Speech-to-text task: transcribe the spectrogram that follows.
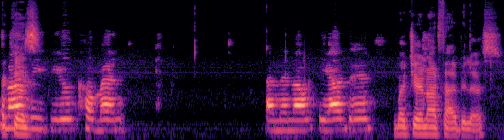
Can I leave you a comment? And then I'll be added. but you're not fabulous.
